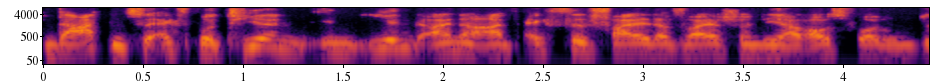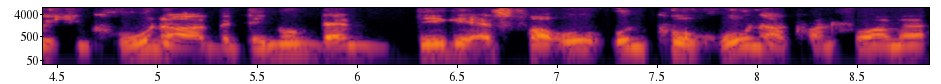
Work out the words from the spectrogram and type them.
Daten zu exportieren in irgendeiner Art Excel-File, das war ja schon die Herausforderung durch die Corona-Bedingungen, denn DGSVO und Corona-konforme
